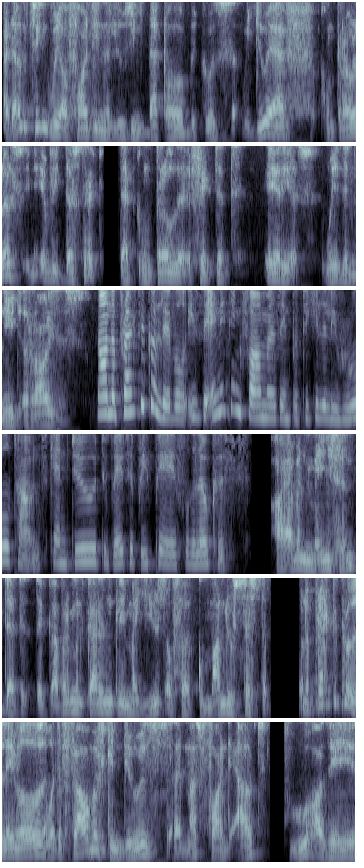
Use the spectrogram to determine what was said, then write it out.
I don't think we are fighting a losing battle because we do have controllers in every district that control the affected areas where the need arises. Now, on a practical level, is there anything farmers in particularly rural towns can do to better prepare for the locusts? I haven't mentioned that the government currently make use of a commando system. On a practical level, what the farmers can do is they must find out who are their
